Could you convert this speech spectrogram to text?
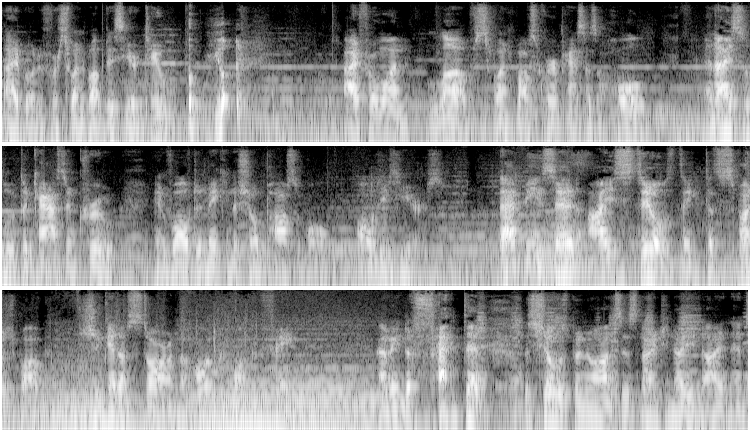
I voted for SpongeBob this year too. I, for one, love SpongeBob SquarePants as a whole, and I salute the cast and crew involved in making the show possible all these years. That being said, I still think that SpongeBob should get a star on the Hollywood Walk of Fame. I mean, the fact that the show has been on since 1999 and,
